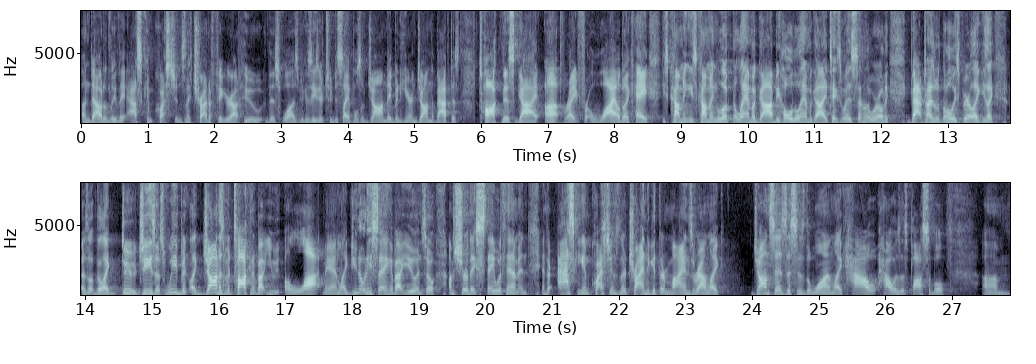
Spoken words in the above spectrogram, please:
undoubtedly, they ask him questions. They try to figure out who this was because these are two disciples of John. They've been hearing John the Baptist talk this guy up, right, for a while. Like, hey, he's coming, he's coming. Look, the Lamb of God. Behold, the Lamb of God. He takes away the sin of the world. He baptizes with the Holy Spirit. Like, he's like, they're like, dude, Jesus, we've been, like, John has been talking about you a lot, man. Like, do you know what he's saying about you? And so I'm sure they stay with him and, and they're asking him questions and they're trying to get their minds around, like, John says this is the one. Like, how, how is this possible? Um,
